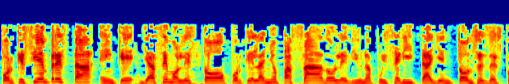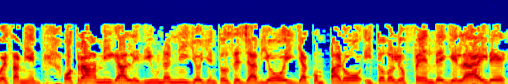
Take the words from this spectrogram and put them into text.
Porque siempre está en que ya se molestó porque el año pasado le di una pulserita y entonces después a mi otra amiga le di un anillo y entonces ya vio y ya comparó y todo le ofende y el aire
